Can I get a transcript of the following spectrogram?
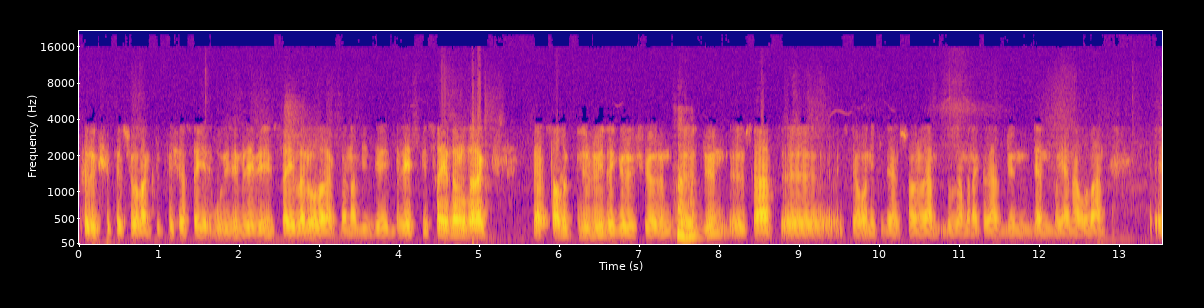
Kırık şüphesi olan 45 hasta geldi. Bu bizim revirin sayıları olarak bana bildirildi. Resmi sayılar olarak ben sağlık müdürlüğüyle görüşüyorum. Hı hı. Ee, dün e, saat e, işte 12'den sonra bu zamana kadar dünden bu yana olan e,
